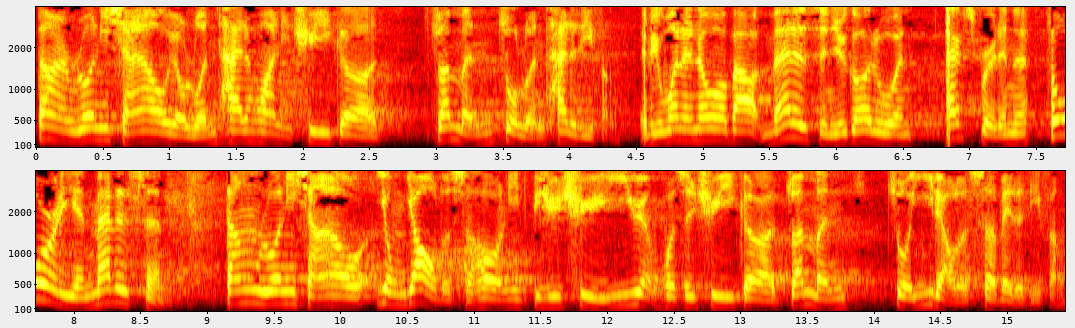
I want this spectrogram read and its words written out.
当然，如果你想要有轮胎的话，你去一个专门做轮胎的地方。 If you want to know about medicine, you go to an expert, an authority in medicine. 当如果你想要用药的时候，你必须去医院或是去一个专门做医疗的设备的地方。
